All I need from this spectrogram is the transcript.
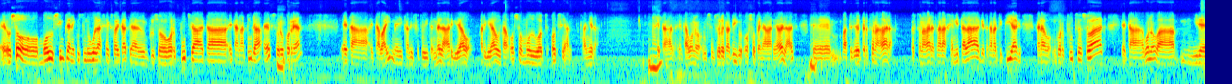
e, oso modu simplean ikusten dugula sexualitatea, edo incluso gorputza eta, eta natura, ez, orokorrean, eta eta bai medikalizatu egiten dela argi dago, argi dago eta oso modu hot, hotzean gainera. Bai. Eta, eta bueno, zentzu horretatik oso penagarria dela, ez? Ze, batez ere pertsona gara. Pertsona gara, ez gara genitalak, ez gara titiak, gara gorputz osoak, eta, bueno, ba, nire,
